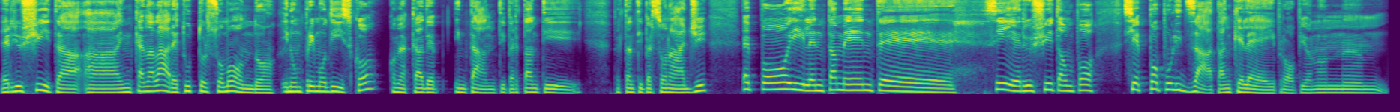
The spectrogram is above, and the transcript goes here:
è riuscita a incanalare tutto il suo mondo in un primo disco, come accade in tanti, per tanti, per tanti personaggi, e poi lentamente sì, è riuscita un po' si è populizzata anche lei proprio, non, ehm,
